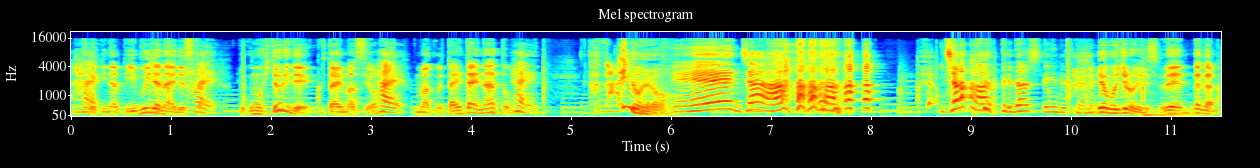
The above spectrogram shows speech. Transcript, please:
はい。素敵な PV じゃないですか、はい。僕も一人で歌いますよ、はい。うまく歌いたいなと思って、はい。高いのよ。えー、じゃあ じゃあって出していいんですかね。いやもちろんいいですよ。でなんか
